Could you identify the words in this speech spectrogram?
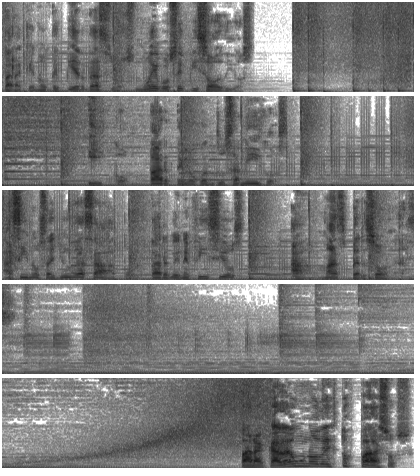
para que no te pierdas los nuevos episodios. Y compártelo con tus amigos. Así nos ayudas a aportar beneficios a más personas. Para cada uno de estos pasos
